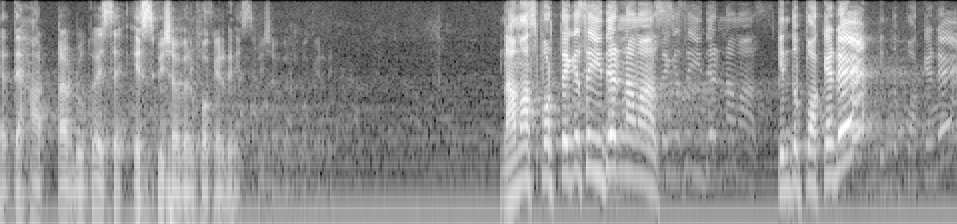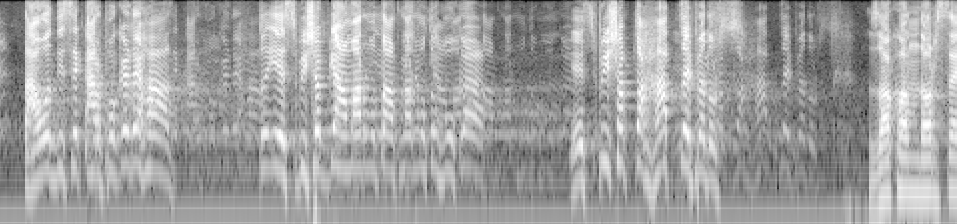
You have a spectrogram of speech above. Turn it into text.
হেতে হাতটা ঢুকাইছে এসপি সাহেবের পকেটে। নামাজ পড়তে গেছে ঈদের নামাজ। কিন্তু পকেটে? তাও দিছে কার পকেটে হাত? তো এসপি সাহেব কি আমার মতো আপনার মতো বোকা? এসপি সাহেব তো হাত চাইপে ধরছে। যখন ধরছে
